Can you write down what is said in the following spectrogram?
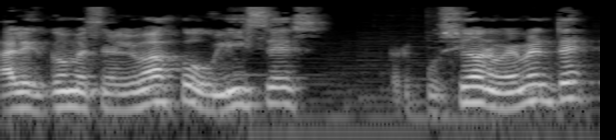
Alex Gómez en el bajo, Ulises, percusión, obviamente,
